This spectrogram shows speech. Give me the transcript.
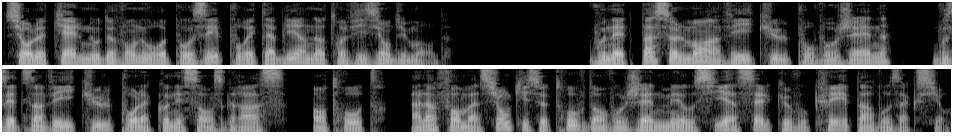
sur lequel nous devons nous reposer pour établir notre vision du monde. Vous n'êtes pas seulement un véhicule pour vos gènes, vous êtes un véhicule pour la connaissance grâce, entre autres, à l'information qui se trouve dans vos gènes mais aussi à celle que vous créez par vos actions.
